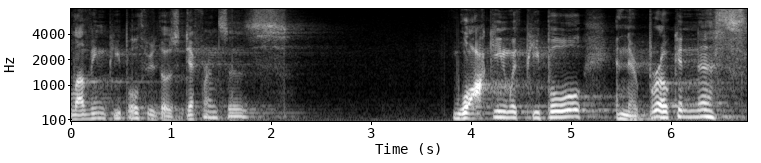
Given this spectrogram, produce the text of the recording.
loving people through those differences, walking with people in their brokenness,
